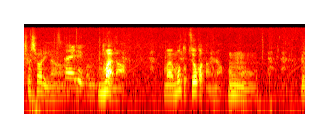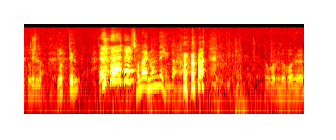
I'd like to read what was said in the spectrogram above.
調子悪いな。使えねえこほんまやな。お前もっと強かったのにな。うん。酔ってる？どうした酔ってる？そない飲んでへんからな。どこおるどこおる？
